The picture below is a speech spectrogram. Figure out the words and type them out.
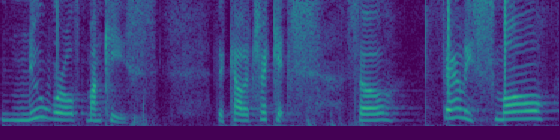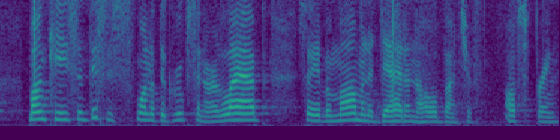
New World monkeys, the callitrichids. So fairly small monkeys, and this is one of the groups in our lab. So you have a mom and a dad and a whole bunch of offspring.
